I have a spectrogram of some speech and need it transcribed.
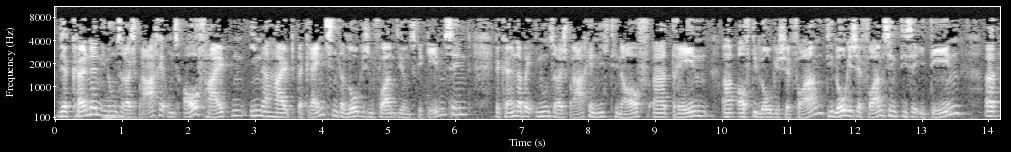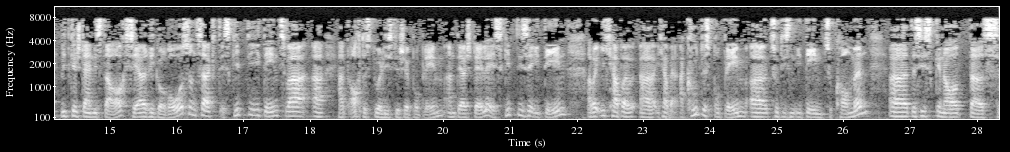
Wir können in unserer Sprache uns aufhalten innerhalb der Grenzen der logischen Form, die uns gegeben sind. Wir können aber in unserer Sprache nicht hinaufdrehen auf die logische Form. Die logische Form sind diese Ideen, äh, Wittgenstein ist da auch sehr rigoros und sagt, es gibt die Ideen zwar, äh, hat auch das dualistische Problem an der Stelle, es gibt diese Ideen, aber ich habe, äh, ich habe ein akutes Problem, äh, zu diesen Ideen zu kommen. Äh, das ist genau das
